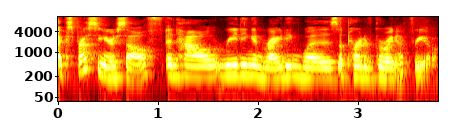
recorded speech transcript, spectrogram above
expressing yourself and how reading and writing was a part of growing up for you.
